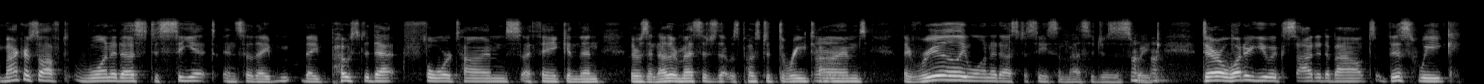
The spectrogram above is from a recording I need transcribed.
Microsoft Microsoft wanted us to see it, and so they they've posted that four times, I think, and then there was another message that was posted three Mm. times. They really wanted us to see some messages this week. Daryl, what are you excited about this week?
